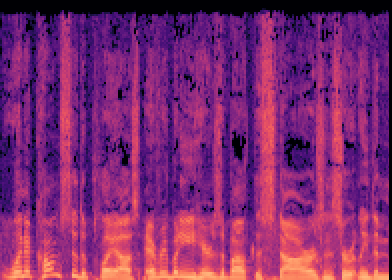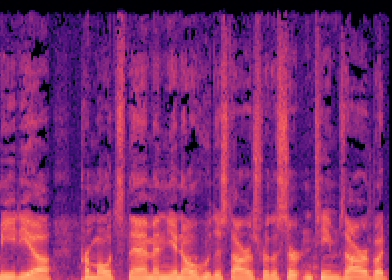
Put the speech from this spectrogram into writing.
when it comes to the playoffs, everybody hears about the stars, and certainly the media promotes them, and you know who the stars for the certain teams are. But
